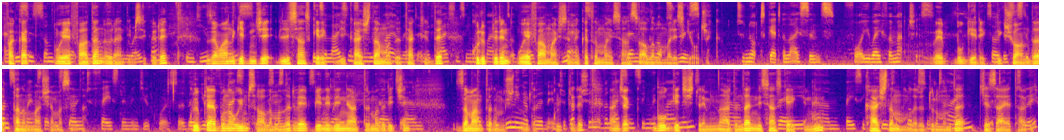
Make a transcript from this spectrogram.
Fakat UEFA'dan öğrendiğimize göre zamanı gelince lisans gerekliliği karşılanmadığı takdirde kulüplerin UEFA maçlarına katılma lisansı alamama riski olacak. Ve bu gereklilik şu anda tanınma aşamasında. Kulüpler buna uyum sağlamaları ve bilinirliğini arttırmaları için um, zaman tanımış durumda kulüpleri. Ancak bu geçiş döneminin ardından lisans gerekliliğinin um, karşılamamaları durumunda cezaya tabi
